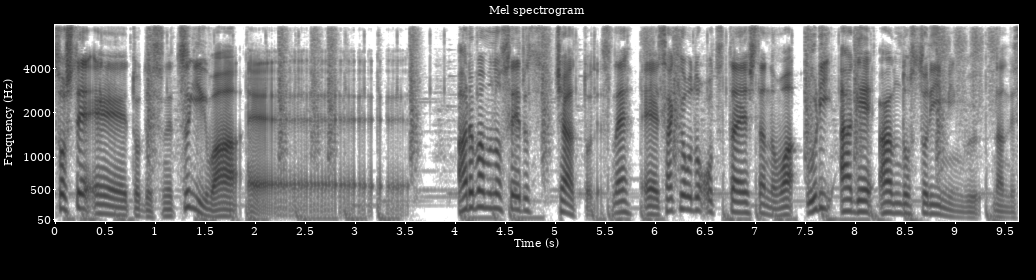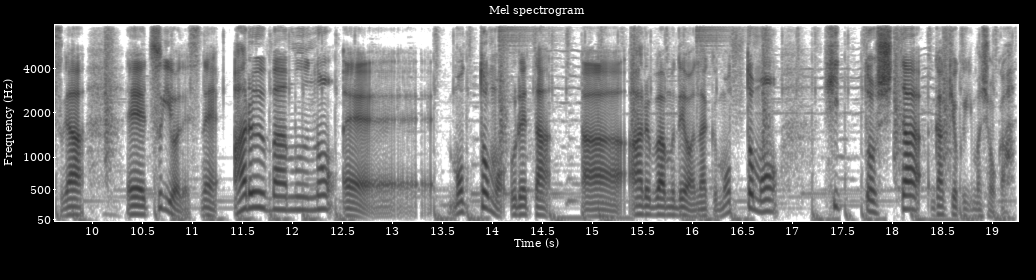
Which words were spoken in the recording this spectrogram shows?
そして、えっ、ー、とですね、次は、えー、アルバムのセールスチャートですね、えー、先ほどお伝えしたのは売り上げストリーミングなんですが、えー、次はですねアルバムの、えー、最も売れたアルバムではなく最もヒットした楽曲いきましょうか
